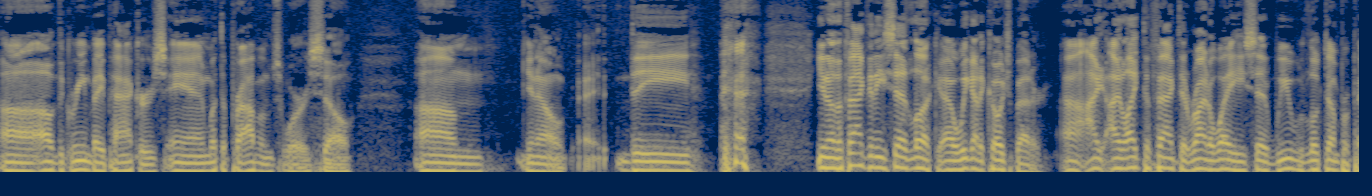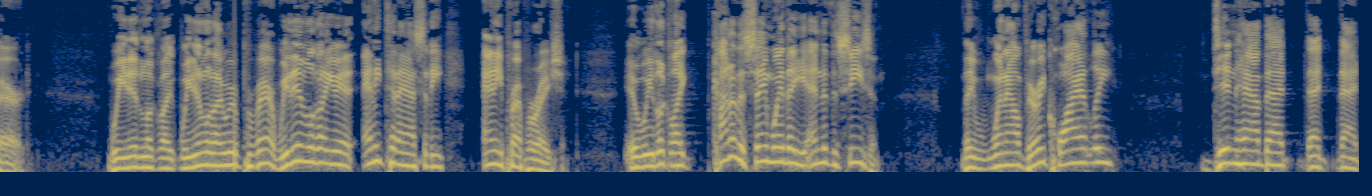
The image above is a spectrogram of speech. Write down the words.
uh, of the Green Bay Packers and what the problems were. So, um, you know, the... you know, the fact that he said, "Look, uh, we got to coach better." Uh, I I like the fact that right away he said we looked unprepared. We didn't look like we didn't look like we were prepared. We didn't look like we had any tenacity, any preparation. It, we looked like kind of the same way they ended the season. They went out very quietly, didn't have that that that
